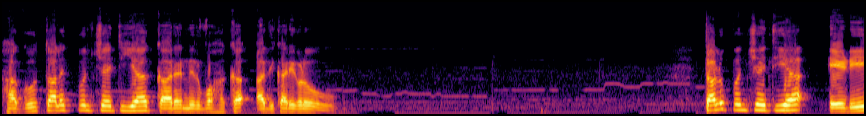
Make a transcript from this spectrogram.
ಹಾಗೂ ತಾಲೂಕ್ ಪಂಚಾಯಿತಿಯ ಕಾರ್ಯನಿರ್ವಾಹಕ ಅಧಿಕಾರಿಗಳು. ತಾಲೂಕ್ ಪಂಚಾಯತಿಯ ಎಡಿ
